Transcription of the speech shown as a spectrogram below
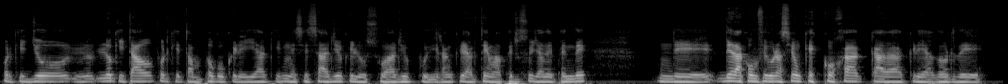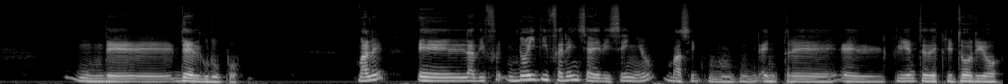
porque yo lo, he quitado porque tampoco creía que es necesario que los usuarios pudieran crear temas, pero eso ya depende de, la configuración que escoja cada creador de, de, del grupo. ¿Vale? Eh, no hay diferencia de diseño entre el cliente de escritorio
